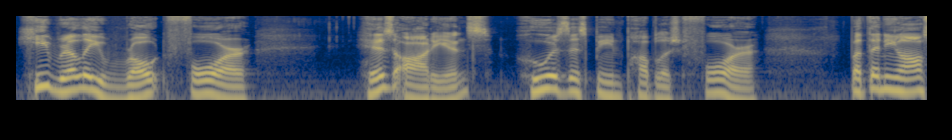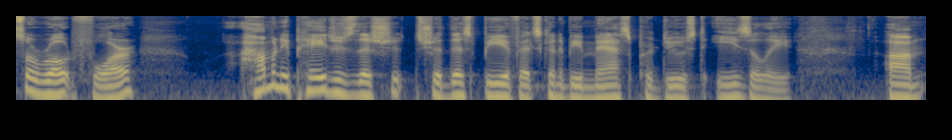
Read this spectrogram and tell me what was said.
he really wrote for his audience, who is this being published for? But then he also wrote for how many pages this should, should this be if it's going to be mass produced easily? Um,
